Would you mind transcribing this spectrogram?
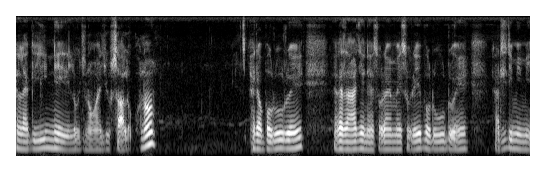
အလကီနေလို့ကျွန်တော်ကယူဆလို့ပေါ့နော် အဲ့တော့ဗုဒ္ဓတွင်ကစားခြင်းနဲ့ဆိုတဲ့မိတ်ဆွေတွေဗုဒ္ဓတွင်ဒါတိတိမိမိ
